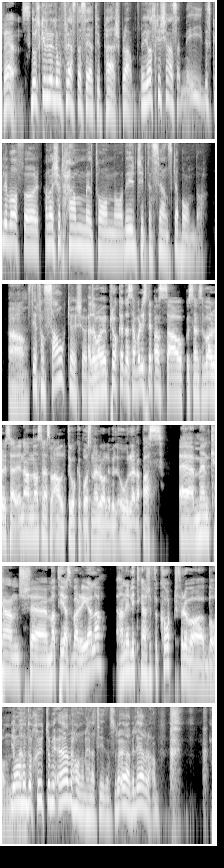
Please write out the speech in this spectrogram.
svensk. Då skulle väl de flesta säga typ Persbrandt. Men jag skulle känna så här, nej, det skulle vara för... Han har kört Hamilton och det är ju typ den svenska Bond då. Ja. Stefan Sauk har ju kört. Ja, de har väl plockat och sen var det Stefan Sauk och sen så var det väl så här, en annan sån som alltid åker på såna roller, väl Ola Rapace. Eh, men kanske Mattias Varela. Han är lite kanske för kort för att vara Bond. Ja, men då skjuter de ju över honom hela tiden, så då överlever han.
